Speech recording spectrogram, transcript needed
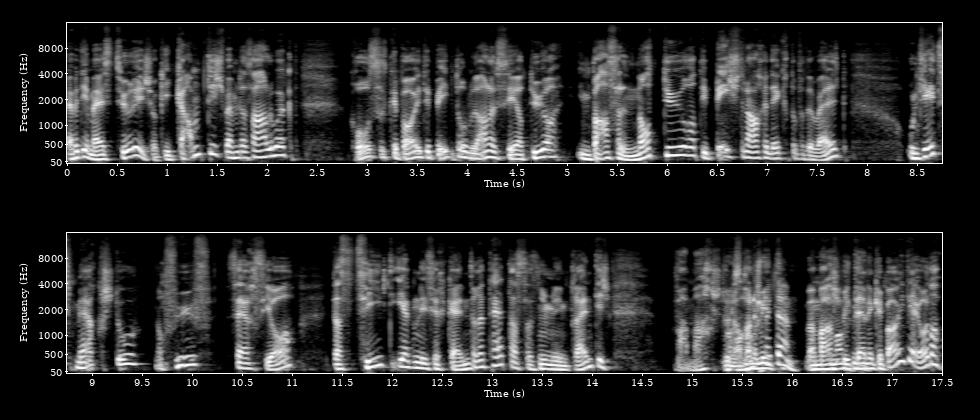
eben die Messe Zürich ist ja gigantisch, wenn man das anschaut, großes Gebäude, Beton und alles sehr teuer, in Basel noch teurer, die besten Architekten der Welt. Und jetzt merkst du, nach fünf, sechs Jahren, dass die Zeit irgendwie sich geändert hat, dass das nicht mehr im Trend ist. Was machst du was machst mit, dem? Was machst du mit diesen Gebäuden, oder?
